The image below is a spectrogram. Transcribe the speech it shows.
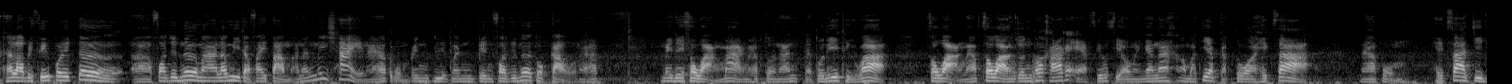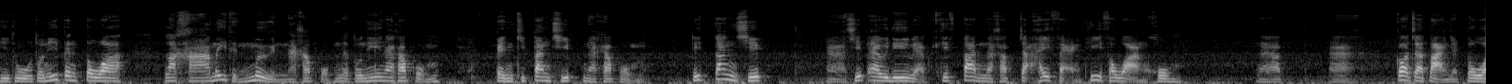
ถ้าเราไปซื้อโปรเจคเตอร์อ่า Fortuner มาแล้วมีแต่ไฟต่ำอันนั้นไม่ใช่นะครับผมเป็นเป็นเป็น Fortuner ตัวเก่านะครับ ไม่ได้สว่างมากนะครับตัวนั้น แต่ตัวนี้ถือว่าสว่างนะครับ สว่างจนพ่อค้าก็แอบเสียวๆเหมือนกันนะ เอามาเทียบกับตัว Hexa นะครับผม Hexa GT2 ตัวนี้เป็นตัวราคาไม่ถึงหมื่นนะครับผมแต่ตัวนี้นะครับผมเป็นคิตตันชิปนะครับผมคิตตันชิปชิป LED แบบคริสตัลนะครับจะให้แสงที่สว่างคมนะครับก็จะต่างจากตัว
